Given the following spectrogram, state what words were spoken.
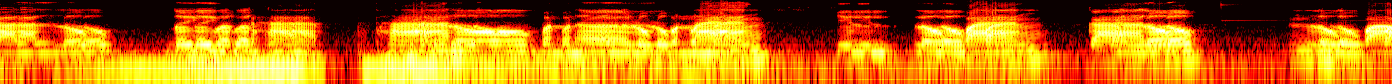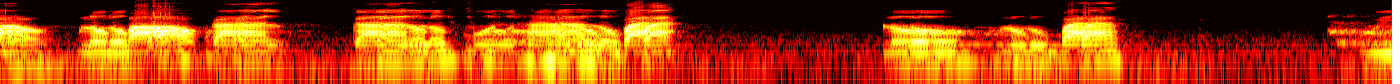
ការលោកដោយវកហៈថាលោកបណ្អលោកបណ្ណាងជាលោកបាំងការលុបលោកបោលោកបោការការលុបឈ្មោះថាលោកបាក់លោកលោកបាក់វា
